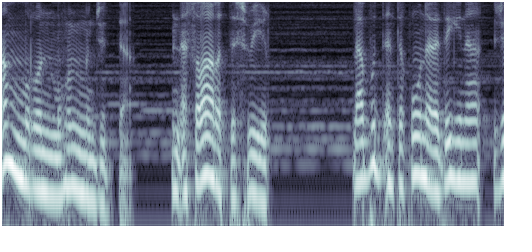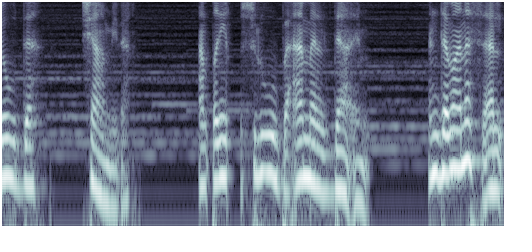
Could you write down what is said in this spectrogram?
أمر مهم جدا. من أسرار التسويق لابد أن تكون لدينا جودة شاملة عن طريق أسلوب عمل دائم. عندما نسأل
